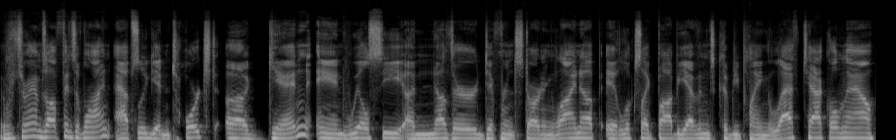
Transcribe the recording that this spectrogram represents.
The Rams offensive line absolutely getting torched again, and we'll see another different starting lineup. It looks like Bobby Evans could be playing left tackle now.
